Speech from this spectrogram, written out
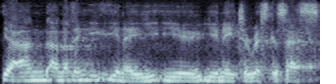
Yeah, and, and I think you know you you need to risk assess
